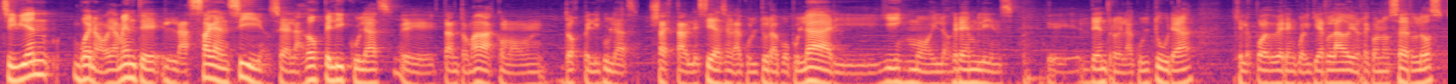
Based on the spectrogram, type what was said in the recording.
Si bien, bueno, obviamente la saga en sí, o sea, las dos películas eh, están tomadas como un- dos películas ya establecidas en la cultura popular y Gizmo y los Gremlins eh, dentro de la cultura, que los puedes ver en cualquier lado y reconocerlos.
